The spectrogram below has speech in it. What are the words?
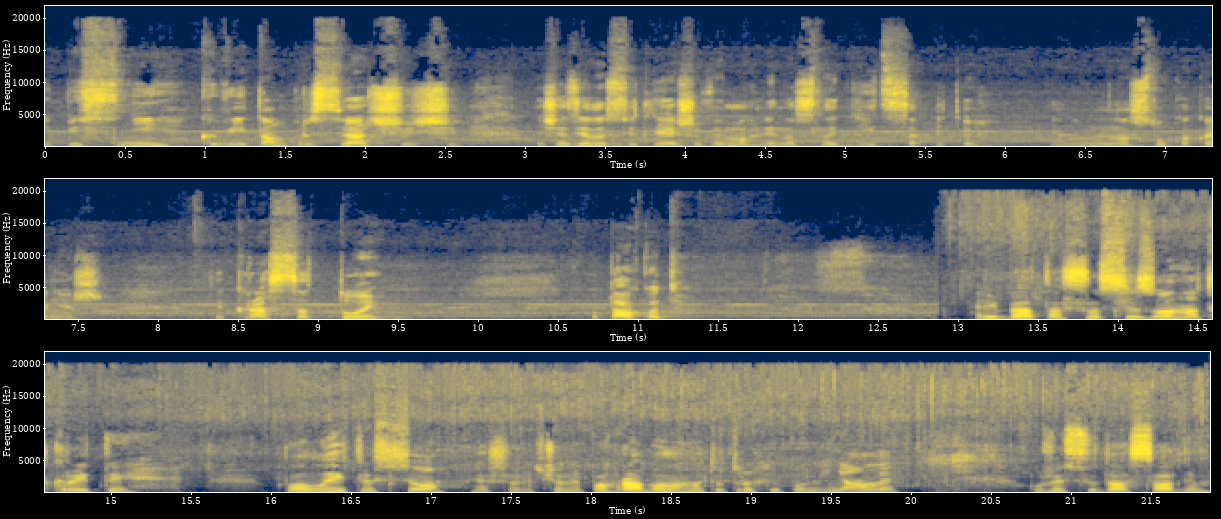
і пісні квітам присвячуючи. Я зараз зроблю світліше, щоб ви могли насладитися. Я, ну, не конечно. Этой красотой. Вот так вот. Ребята, що сезон відкритий. Полить усе. Я ще нічого не пограбила. Ми тут трохи поміняли. Уже сюди садимо.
